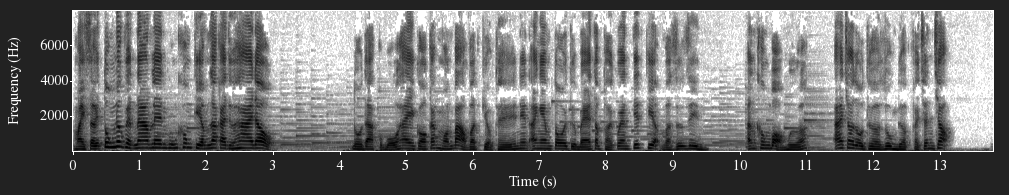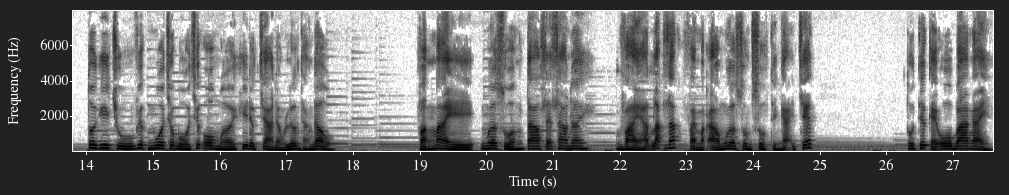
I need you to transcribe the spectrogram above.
Mày sới tung nước Việt Nam lên cũng không kiếm ra cái thứ hai đâu. Đồ đạc của bố hay có các món bảo vật kiểu thế nên anh em tôi từ bé tập thói quen tiết kiệm và giữ gìn. Ăn không bỏ mứa, ai cho đồ thừa dùng được phải trân trọng. Tôi ghi chú việc mua cho bố chiếc ô mới khi được trả đồng lương tháng đầu. Vắng mày, mưa xuống tao sẽ sao đây? Vài hạt lắc rắc phải mặc áo mưa sùm sụp thì ngại chết. Tôi tiếc cái ô 3 ngày.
